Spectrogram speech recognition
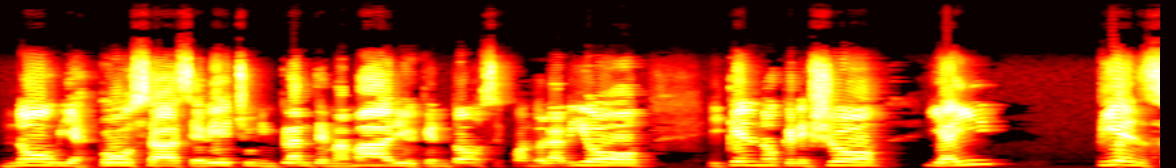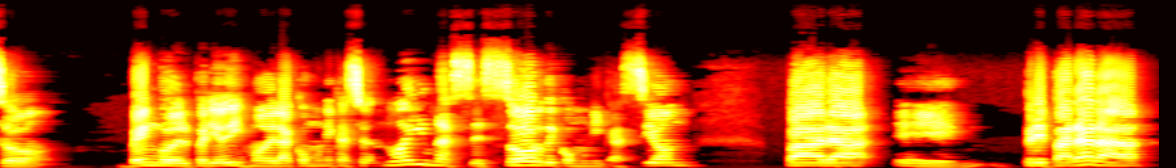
novia, esposa, se había hecho un implante mamario y que entonces cuando la vio y que él no creyó, y ahí pienso, vengo del periodismo, de la comunicación, no hay un asesor de comunicación para eh, preparar a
